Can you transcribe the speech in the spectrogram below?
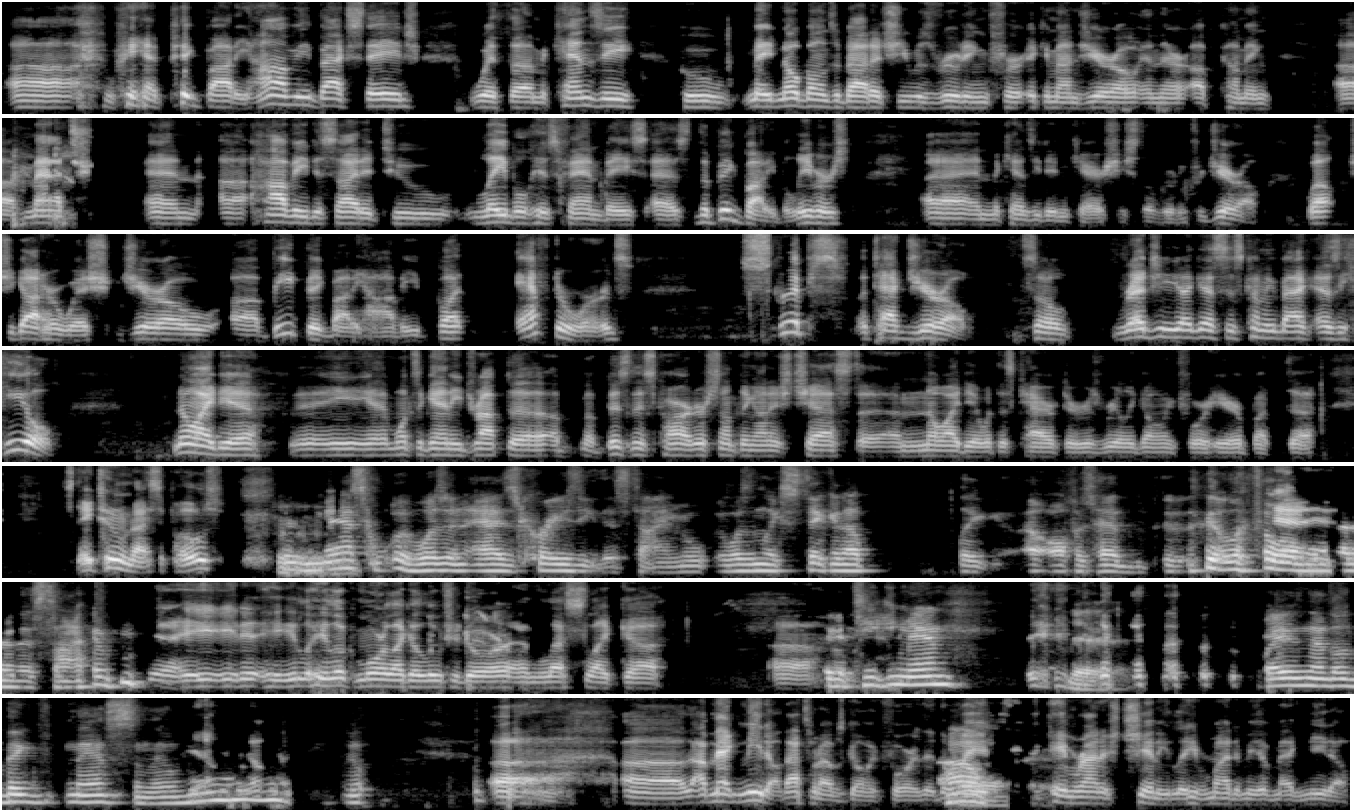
Uh, we had Big Body Javi backstage with uh, Mackenzie, who made no bones about it. She was rooting for Ikemen Jiro in their upcoming uh, match. And uh, Javi decided to label his fan base as the Big Body Believers. And Mackenzie didn't care. She's still rooting for Jiro. Well, she got her wish. Jiro uh, beat Big Body Javi, but afterwards, Scrypts attacked Jiro. So Reggie, I guess, is coming back as a heel. No idea. He, once again, he dropped a, a, business card or something on his chest. Uh, no idea what this character is really going for here, but uh, stay tuned, I suppose. His mask wasn't as crazy this time. It wasn't like sticking up like uh, off his head. It looked a little Yeah. bit better this time. Yeah, he he, he he looked more like a luchador and less like uh, uh, like a tiki man. Yeah. Isn't that those big masks and then Yeah, uh, uh, Magneto. That's what I was going for. The, the Oh. way it came around his chin, he, he reminded me of Magneto.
